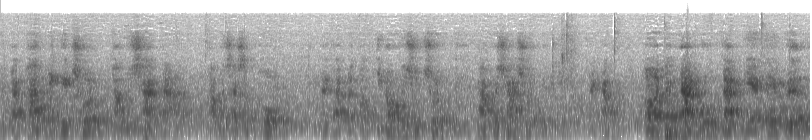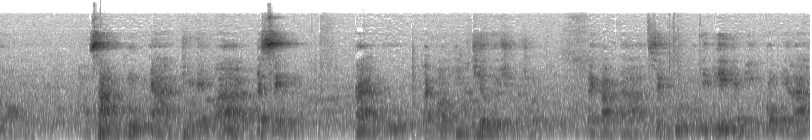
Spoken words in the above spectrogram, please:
นะครับภาคเอกชน ภาควิชาการ ภาคประชาสังคมนะครับแล้วก็พี่น้องในชุมชนหรือภาคประชาชนนั่นเองนะครับก็ทำงานร่วมกันเนี่ยในเรื่องของสามกลุ่มงานที่เรียกว่าเกษตรแปรรูปแล้วก็ท่องเที่ยวโดยชุมชนนะครับซึ่งกลุ่มของพี่ๆมีครบอยู่แล้ว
